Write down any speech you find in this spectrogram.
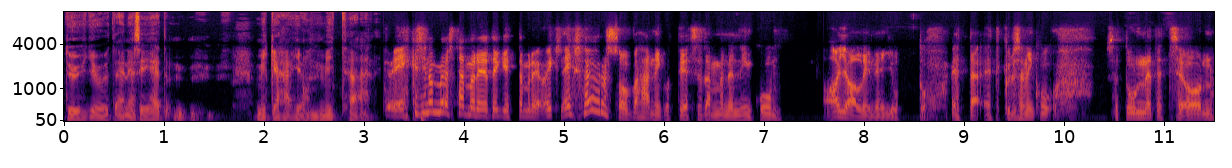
tyhjyyteen ja siihen, että mikä ei ole mitään. Ehkä siinä on myös tämmöinen jotenkin tämmöinen, eikö, eikö höyryssä ole vähän niin kuin, tiedätkö, tämmöinen niin kuin ajallinen juttu, että, että kyllä sä, niin kuin, sä tunnet, että se on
